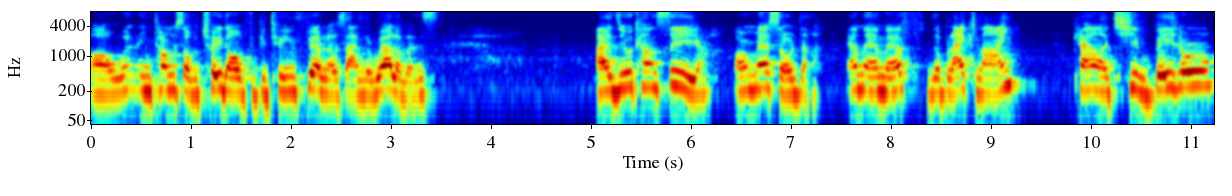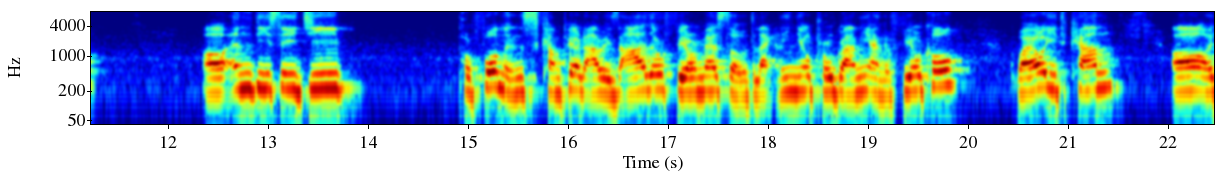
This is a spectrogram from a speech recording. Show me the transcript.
uh, when, in terms of trade-off between fairness and relevance. As you can see, our method MMF, the black line, can achieve better uh, NDCG performance compared with other fair methods like linear programming and FairCo, while it can, uh,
